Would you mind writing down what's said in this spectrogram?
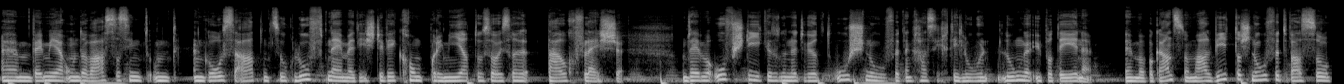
ähm, wenn wir unter Wasser sind und einen großen Atemzug Luft nehmen, ist die wie komprimiert aus unserer Tauchflasche. Und wenn wir aufsteigen oder nicht wird ausschnaufen, dann kann sich die Lunge überdehnen. Wenn wir aber ganz normal weiter schnaufen, was so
